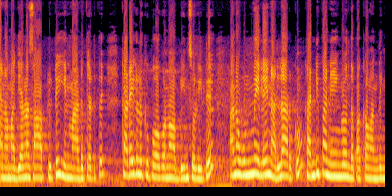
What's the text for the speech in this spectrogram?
ஏன்னா மத்தியானம் சாப்பிட்டுட்டு இனிமேல் அடுத்தடுத்து கடைகளுக்கு போகணும் அப்படின்னு சொல்லிட்டு. ஆனால் உண்மையிலே நல்லா இருக்கும். கண்டிப்பாக நீங்களும் இந்த பக்கம் வந்தீங்க.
